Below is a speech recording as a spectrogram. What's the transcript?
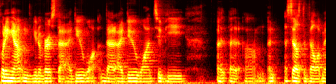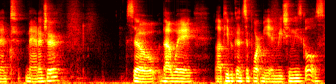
putting out in the universe that I do want that I do want to be a, a, um, a sales development manager. So that way, uh, people can support me in reaching these goals.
